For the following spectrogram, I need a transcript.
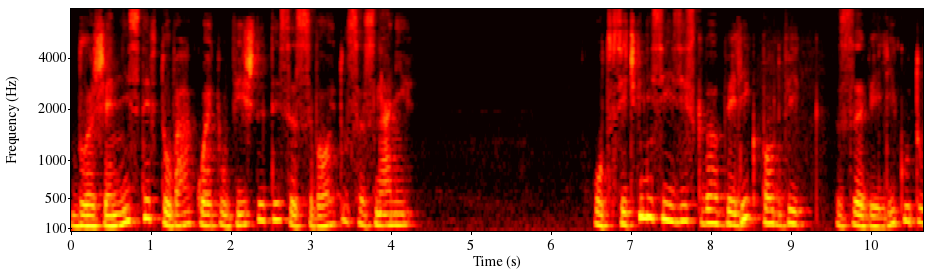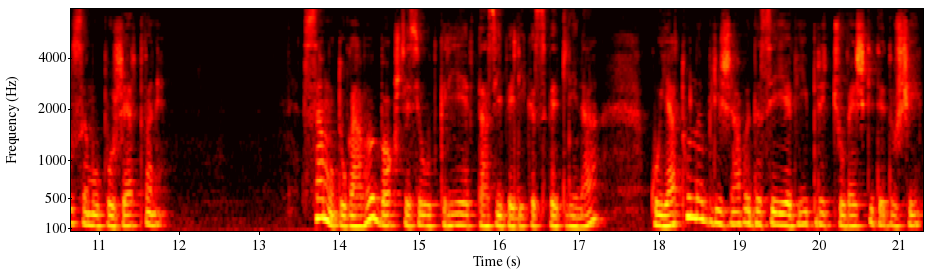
Блаженни сте в това, което виждате със своето съзнание. От всички ни се изисква велик подвиг за великото самопожертване. Само тогава Бог ще се открие в тази велика светлина, която наближава да се яви пред човешките души.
